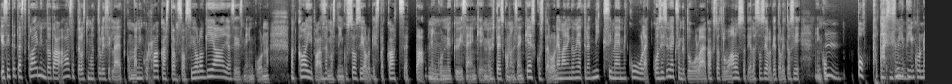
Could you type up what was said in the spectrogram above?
ja sitten tästä Kleinin tota, haastattelusta mulle tuli silleen, että kun mä niinku rakastan sosiologiaa ja siis niinku, mä kaipaan semmoista niinku sosiologista katsetta mm. niinku nykyiseenkin yhteiskunnalliseen keskusteluun. Ja mä oon niinku miettinyt, että miksi me emme kuule, kun siis 90-luvulla ja 2000-luvun alussa vielä sosiologit oli tosi niinku mm. Pop, tai siis mm. niitä niin kuin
